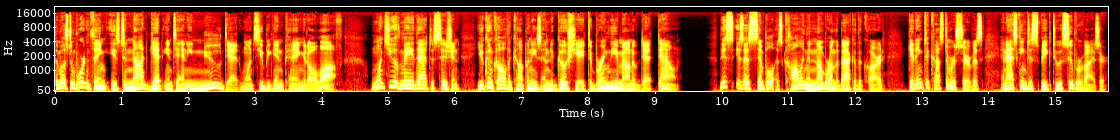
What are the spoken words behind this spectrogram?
The most important thing is to not get into any new debt once you begin paying it all off. Once you have made that decision, you can call the companies and negotiate to bring the amount of debt down. This is as simple as calling the number on the back of the card, getting to customer service, and asking to speak to a supervisor.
